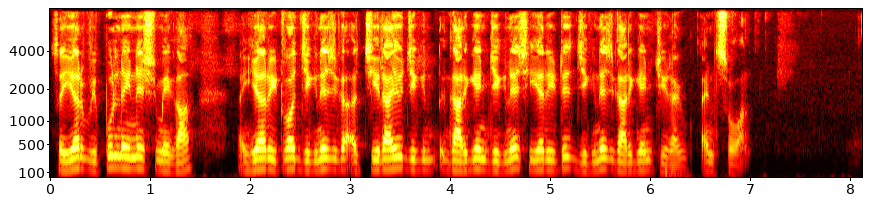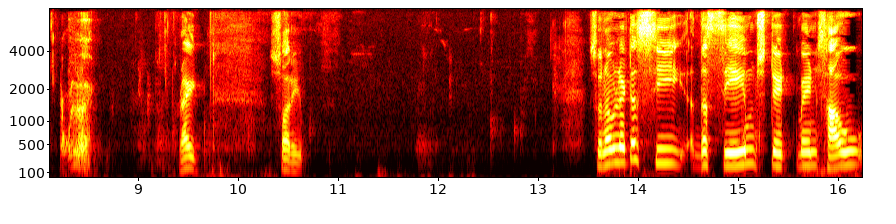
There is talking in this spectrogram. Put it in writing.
So here Vipul Nainesh Megha. Here it was Jignesh Chirayu Jig, Gargi and Jignesh. Here it is Jignesh Gargi and Chirayu and so on. Right? Sorry. So now let us see the same statements how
